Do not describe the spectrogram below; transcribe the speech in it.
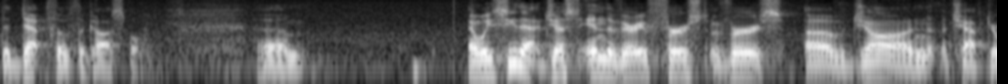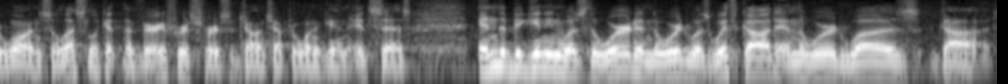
the depth of the gospel. Um, and we see that just in the very first verse of John chapter 1. So let's look at the very first verse of John chapter 1 again. It says, In the beginning was the Word, and the Word was with God, and the Word was God.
